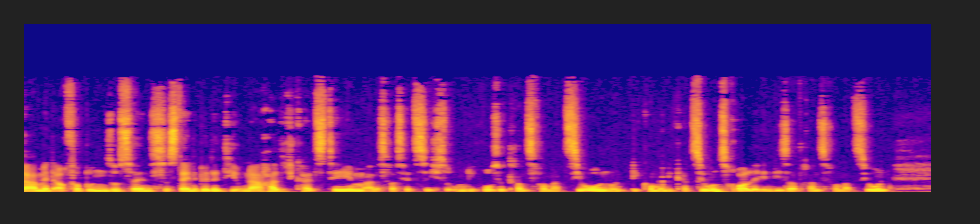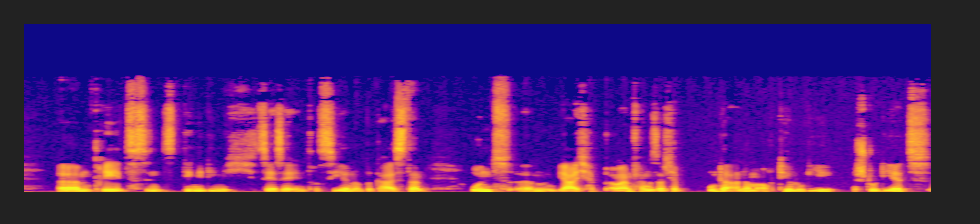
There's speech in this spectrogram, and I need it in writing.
damit auch verbunden so Sustainability und Nachhaltigkeitsthemen, alles was jetzt sich so um die große Transformation und die Kommunikationsrolle in dieser Transformation ähm, dreht, sind Dinge, die mich sehr, sehr interessieren und begeistern. Und ähm, ja, ich habe am Anfang gesagt, ich habe unter anderem auch Theologie studiert.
